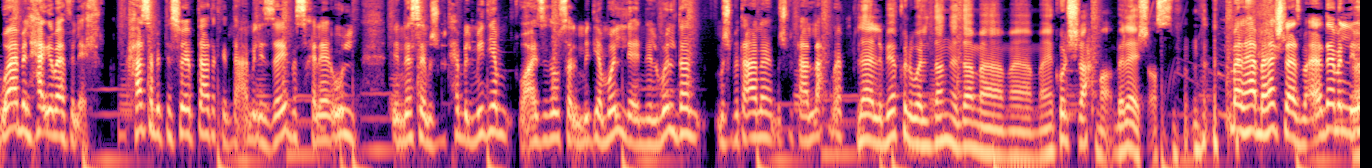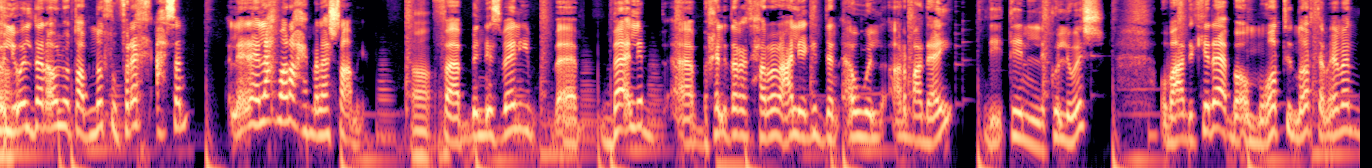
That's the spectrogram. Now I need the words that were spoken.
واعمل حاجة بقى في الآخر. حسب التسوية بتاعتك أنت عامل إزاي بس خلينا نقول للناس اللي مش بتحب ال medium وعايزة توصل لل medium well لأن ال well done مش بتاعنا مش بتاع اللحمة. لا اللي بياكل ولدان ده ما ما, ما ياكلش لحمة بلاش أصلا. مالها مالهاش لازمة. أنا دايما اللي يقول لي آه. ويل دان أقول له طب نطلب فراخ أحسن. لأن اللحمه راحت مالهاش طعم يعني. آه. فبالنسبة لي بقلب آه، بخلي درجة حراره عالية جدا أول أربع دقائق دقيقتين لكل وش. وبعد كده بقوم موطي النار تماما.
